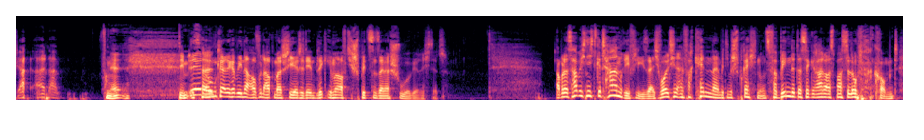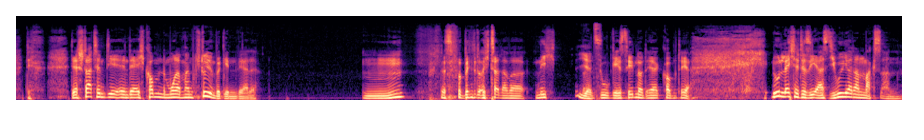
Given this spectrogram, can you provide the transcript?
Ja, Ne, dem Der ist halt, Umkleidekabine auf und ab marschierte, den Blick immer auf die Spitzen seiner Schuhe gerichtet. Aber das habe ich nicht getan, rief Lisa. Ich wollte ihn einfach kennenlernen, mit ihm sprechen. Uns verbindet, dass er gerade aus Barcelona kommt. Der, der Stadt, in, die, in der ich kommenden Monat mein Studium beginnen werde. Mhm. Das verbindet euch dann aber nicht. Jetzt. Du gehst hin und er kommt her. Nun lächelte sie erst Julia, dann Max an.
